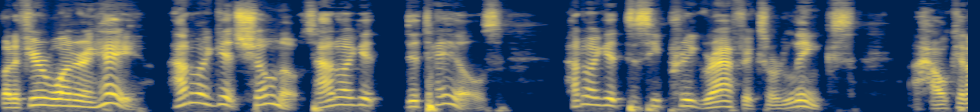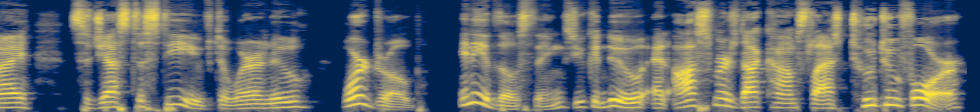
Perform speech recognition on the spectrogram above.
But if you're wondering, hey, how do I get show notes? How do I get details? How do I get to see pretty graphics or links? How can I suggest to Steve to wear a new wardrobe, any of those things you can do at awesomers.com slash 224.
